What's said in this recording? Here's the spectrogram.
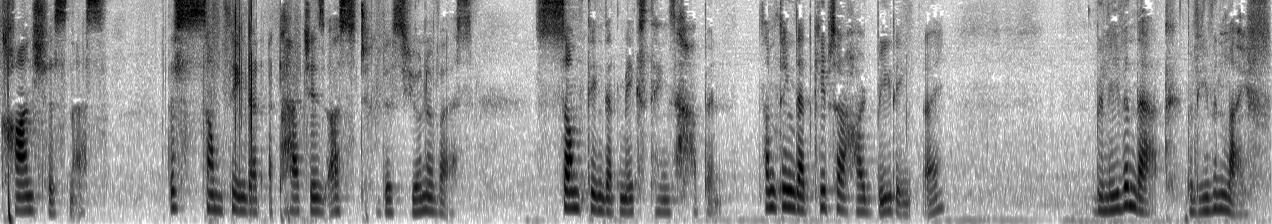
Consciousness there's something that attaches us to this universe, something that makes things happen, something that keeps our heart beating, right? Believe in that, believe in life,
